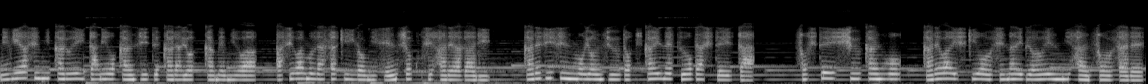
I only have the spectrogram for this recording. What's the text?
右足に軽い痛みを感じてから4日目には、足は紫色に変色し腫れ上がり、彼自身も40度近い熱を出していた。そして1週間後、彼は意識を失い病院に搬送され、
